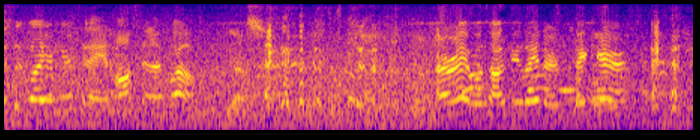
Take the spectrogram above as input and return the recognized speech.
This is why you're here today in Austin as well. yes. Talk to you later. Take care.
